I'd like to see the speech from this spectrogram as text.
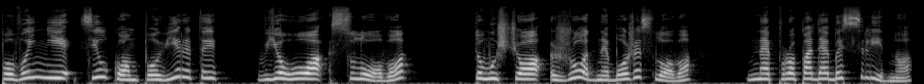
повинні цілком повірити в Його Слово, тому що жодне Боже Слово не пропаде безслідно,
